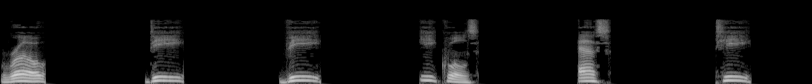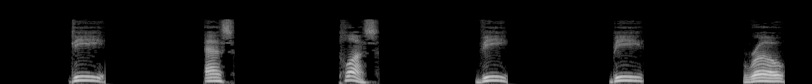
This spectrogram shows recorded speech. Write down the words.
rho d v equals s t d s plus v b rho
